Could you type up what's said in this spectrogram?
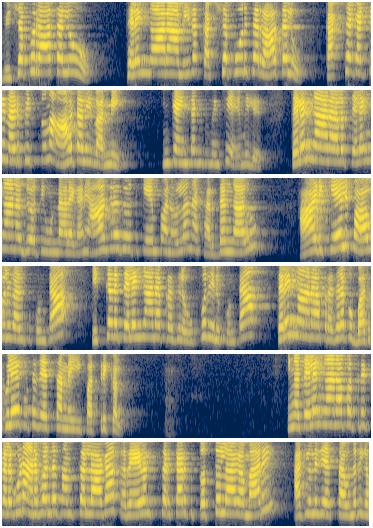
విషపు రాతలు తెలంగాణ మీద కక్షపూరిత రాతలు కక్ష కట్టి నడిపిస్తున్న ఆటలు ఇవన్నీ. ఇంకా ఇంతకు మించి ఏమీ లేదు. తెలంగాణలో తెలంగాణ జ్యోతి ఉండాలి కానీ ఆంధ్రజ్యోతికి ఏం పని వల్ల నాకు అర్థం కాదు. ఆడికేలి పావులు కలుపుకుంటా ఇక్కడ తెలంగాణ ప్రజలు ఉప్పు తినుకుంటా తెలంగాణ ప్రజలకు బతుకులేకుంట చేస్తున్న ఈ పత్రికలు. ఇంకా తెలంగాణ పత్రికలు కూడా అనుబంధ సంస్థల్లాగా రేవంత్ సర్కార్కు తొత్తులాగా మారి అట్లనే చేస్తా ఉన్నారు. ఇక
